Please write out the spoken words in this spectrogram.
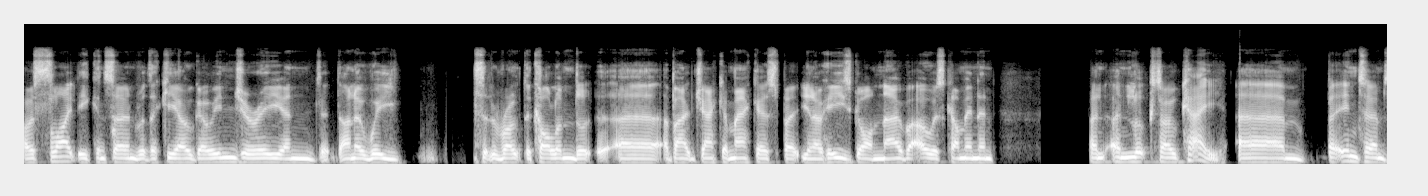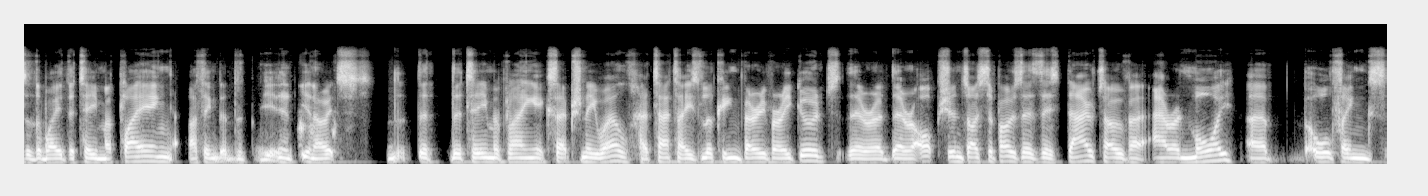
I was slightly concerned with the Kyogo injury, and I know we sort of wrote the column uh, about Giakoumakis, but you know he's gone now. But O has come in and and and looks okay. Um, but in terms of the way the team are playing, I think that the, you know it's the the team are playing exceptionally well. Hatate is looking very very good. There are there are options. I suppose there's this doubt over Aaron Mooy. Uh, all things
